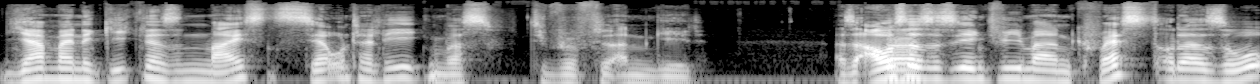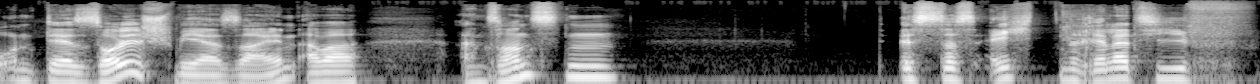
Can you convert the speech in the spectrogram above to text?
ja, meine Gegner sind meistens sehr unterlegen, was die Würfel angeht. Also außer Ja. es ist irgendwie mal ein Quest oder so und der soll schwer sein, aber ansonsten ist das echt eine relativ,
